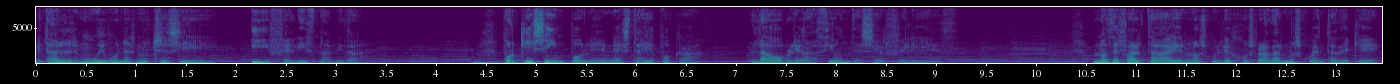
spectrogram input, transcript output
¿Qué tal? Muy buenas noches y, y feliz Navidad. ¿Por qué se impone en esta época la obligación de ser feliz? No hace falta irnos muy lejos para darnos cuenta de que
